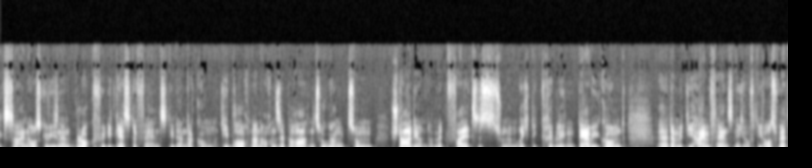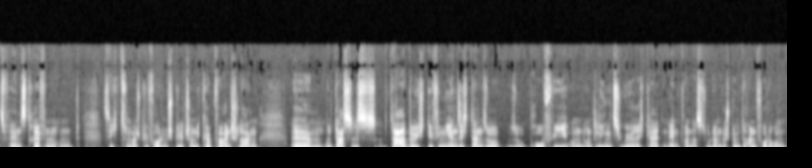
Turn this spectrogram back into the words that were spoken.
extra einen ausgewiesenen Block für die Gästefans, die dann da kommen. Die brauchen dann auch einen separaten Zugang zum Stadion, damit, falls es zu einem richtig kribbeligen Derby kommt, äh, damit die Heimfans nicht auf die Auswärtsfans treffen und sich zum Beispiel vor dem Spiel schon die Köpfe einschlagen. Ähm, und das ist, dadurch definieren sich dann so, so Profi- und, und Ligenzugehörigkeiten irgendwann, dass du dann bestimmte Anforderungen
